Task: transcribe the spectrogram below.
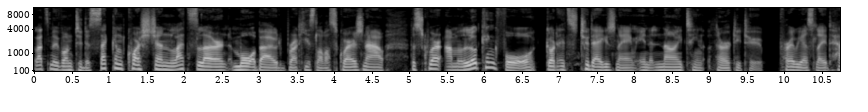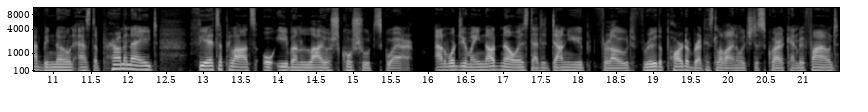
Let's move on to the second question. Let's learn more about Bratislava squares now. The square I'm looking for got its today's name in 1932. Previously, it had been known as the Promenade, Theaterplatz, or even Lajos Kossuth Square. And what you may not know is that the Danube flowed through the part of Bratislava in which the square can be found.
